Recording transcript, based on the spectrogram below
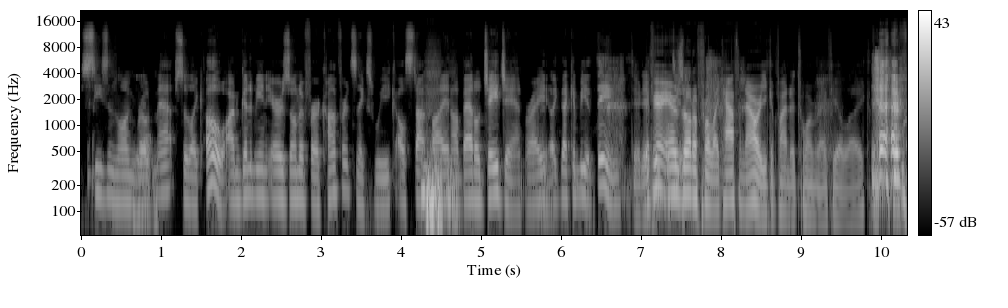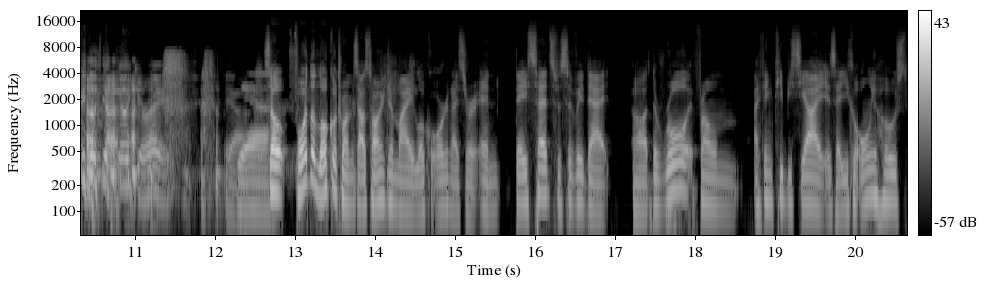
season long roadmap. So like, oh, I'm going to be in Arizona for a conference next week. I'll stop by and I'll battle JJan, right? Like that could be a thing. Dude, that if you're in people do. Arizona for like half an hour, you can find a tournament. I feel like. I feel like, I feel like you're right. Yeah. Yeah. So for the local tournaments, I was talking to my local organizer, and they said specifically that uh, the rule from I think TPCi is that you can only host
